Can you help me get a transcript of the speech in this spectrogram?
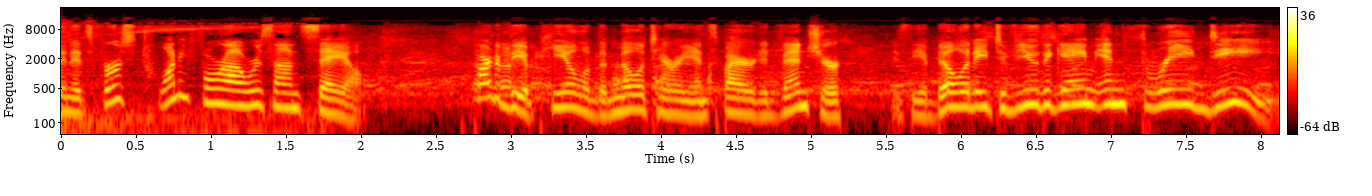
in its first 24 hours on sale. Part of the appeal of the military inspired adventure is the ability to view the game in 3D.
